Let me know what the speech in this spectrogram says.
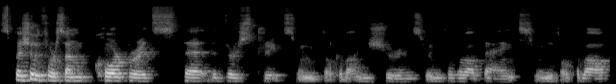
especially for some corporates that, that are very strict when you talk about insurance, when you talk about banks, when you talk about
